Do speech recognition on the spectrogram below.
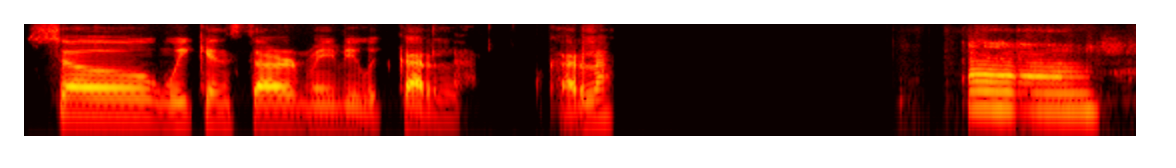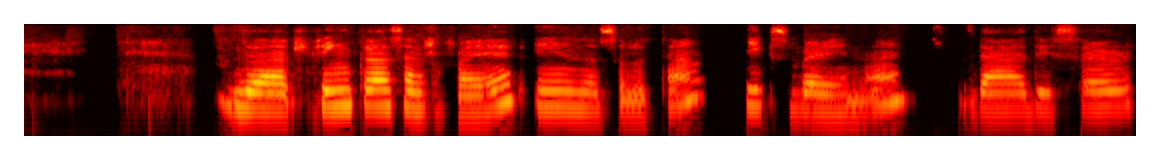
So we can start maybe with Carla. Carla? Um, the finca San Rafael in Solutan is very nice. The dessert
